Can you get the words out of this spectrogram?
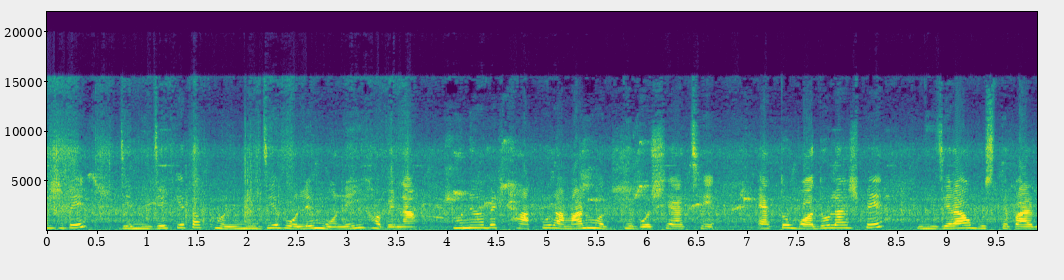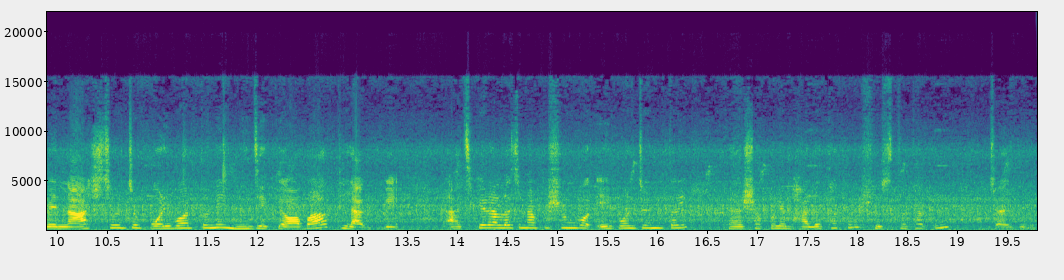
আসবে যে নিজেকে তখন নিজে বলে মনেই হবে না। মনে হবে ঠাকুর আমার মধ্যে বসে আছে। এত বদল আসবে, নিজেরাও বুঝতে পারবেন না, আশ্চর্য পরিবর্তনে নিজেকে অবাক লাগবে। আজকের আলোচনা প্রসঙ্গ এই পর্যন্তই। সকলে ভালো থাকুন, সুস্থ থাকুন। জয় গুরু।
